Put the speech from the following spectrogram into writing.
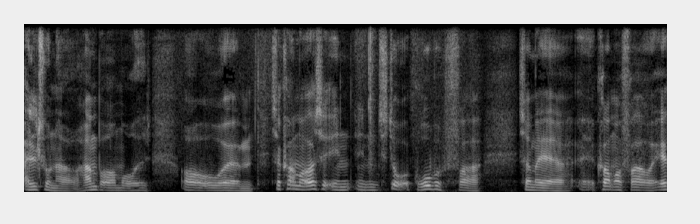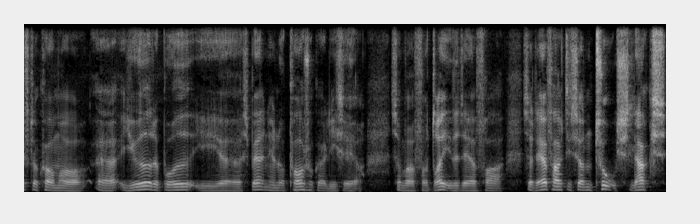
Altona og Hamburg-området, og øh, så kommer også en, en stor gruppe fra som er, øh, kommer fra og efterkommer af jøder, der både i øh, Spanien og Portugal især, som var fordrevet derfra. Så det er faktisk sådan to slags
